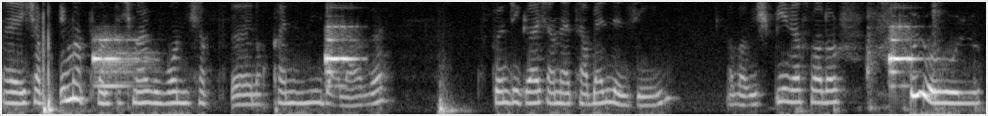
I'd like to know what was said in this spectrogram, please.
Äh, ich habe immer 20 Mal gewonnen. Ich habe äh, noch keine Niederlage. Das könnt ihr gleich an der Tabelle sehen. Aber wir spielen erstmal das Spiel.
